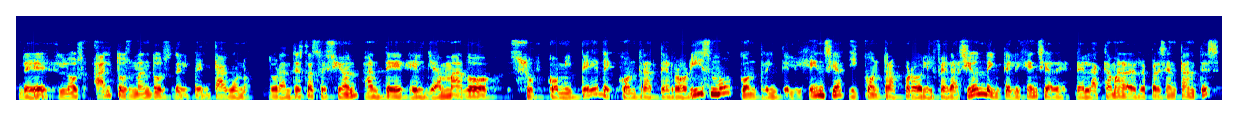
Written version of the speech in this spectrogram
de los altos mandos del Pentágono. Durante esta sesión, ante el llamado Subcomité de Contraterrorismo, Contrainteligencia y Contraproliferación de Inteligencia de, de la Cámara de Representantes,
